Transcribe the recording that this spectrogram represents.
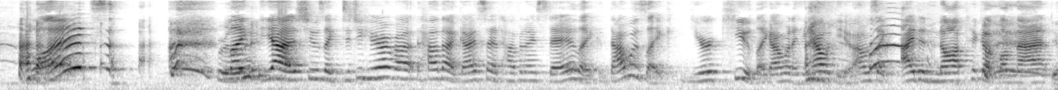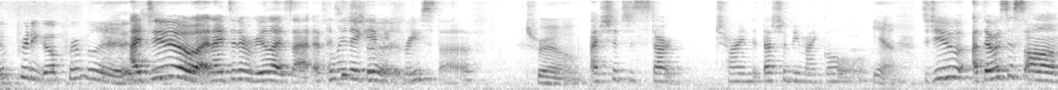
what? Really? like yeah she was like did you hear about how that guy said have a nice day? Like that was like you're cute. Like I want to hang out with you. I was like I did not pick up on that. You have pretty girl privilege. I do and I didn't realize that. If only they gave me free stuff. True. I should just start trying to that should be my goal Yeah. did you? Uh, there was this um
